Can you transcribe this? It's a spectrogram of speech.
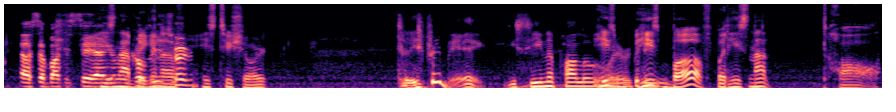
Jordan. I was about to say that. He's not know, big Kobe enough. Jordan. He's too short. Dude, he's pretty big. You seen Apollo? He's whatever he's Creed? buff, but he's not tall.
